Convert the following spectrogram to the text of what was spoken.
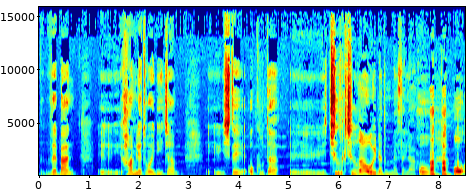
ve ben e, Hamlet oynayacağım. E, işte okulda e, çığlık çığlığa oynadım mesela. O o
